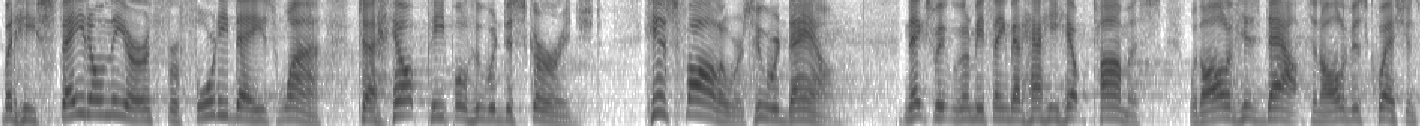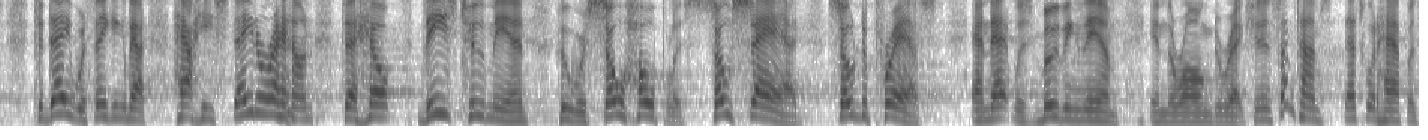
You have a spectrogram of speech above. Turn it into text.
But he stayed on the earth for 40 days. Why? To help people who were discouraged, his followers who were down. Next week, we're going to be thinking about how he helped Thomas with all of his doubts and all of his questions. Today, we're thinking about how he stayed around to help these two men who were so hopeless, so sad, so depressed, and that was moving them in the wrong direction. And sometimes that's what happens.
